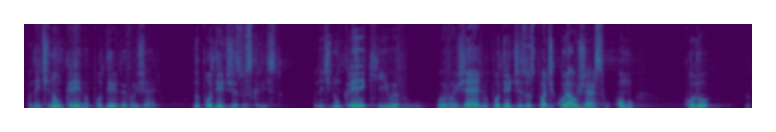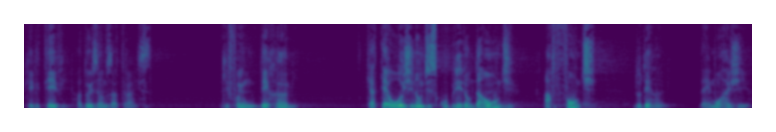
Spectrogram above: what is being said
Quando a gente não crê no poder do Evangelho, no poder de Jesus Cristo. Quando a gente não crê que o, o Evangelho, o poder de Jesus pode curar o Gerson como curou do que ele teve há dois anos atrás, que foi um derrame que até hoje não descobriram da onde a fonte do derrame, da hemorragia.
